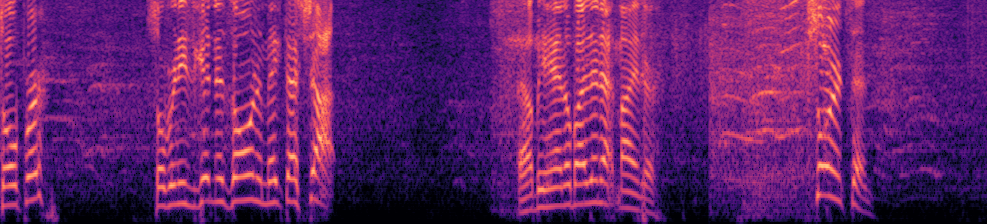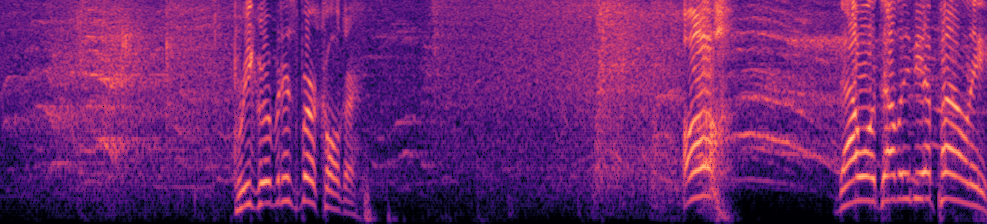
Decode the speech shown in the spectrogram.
Soper. Soper needs to get in his zone and make that shot. That'll be handled by the netminder. Sorensen. Regrouping his Burkholder. Oh, that will definitely be a penalty.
